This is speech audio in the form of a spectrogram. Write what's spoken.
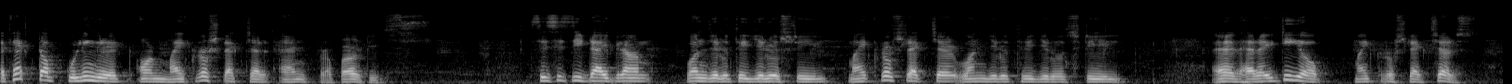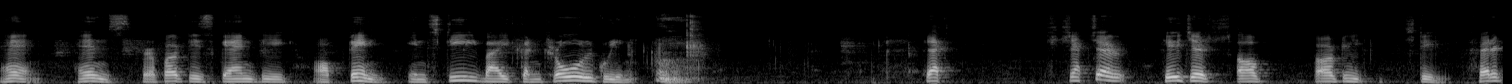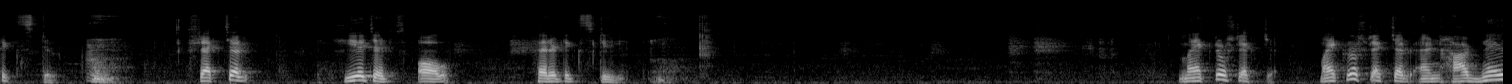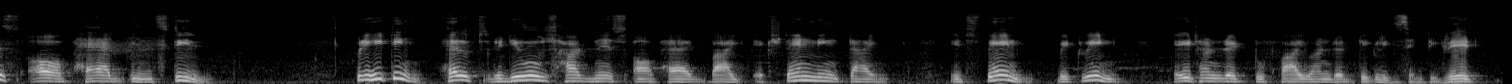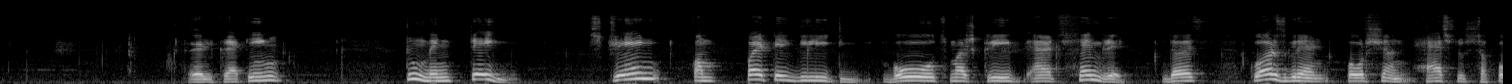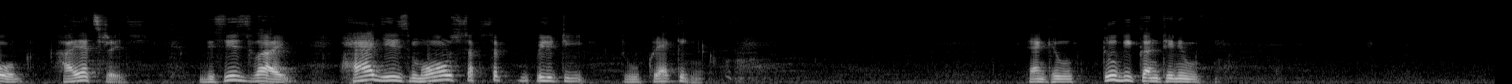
Effect of cooling rate on microstructure and properties. CCT diagram 1030 steel, microstructure 1030 steel, a variety of microstructures and hence properties can be obtained in steel by controlled cooling. Structure features of party steel, ferritic steel. Structure features of ferritic steel. Microstructure microstructure and hardness of HAZ in steel. Preheating helps reduce hardness of HAZ by extending time it spent between 800 to 500 degrees centigrade. Weld cracking to maintain strain compatibility both must creep at same rate. Thus, coarse grain portion HAZ to support higher stress. This is why has is more susceptibility to cracking. Thank you. To be continued.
